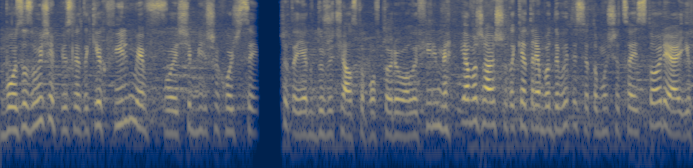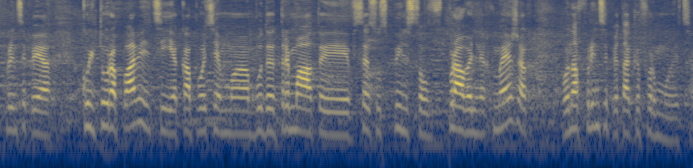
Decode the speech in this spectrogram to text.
Бо зазвичай після таких фільмів ще більше хочеться і бачити, як дуже часто повторювали в фільмі. Я вважаю, що таке треба дивитися, тому що це історія і в принципі культура пам'яті, яка потім е, буде тримати все суспільство в правильних межах, вона в принципі так і формується.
